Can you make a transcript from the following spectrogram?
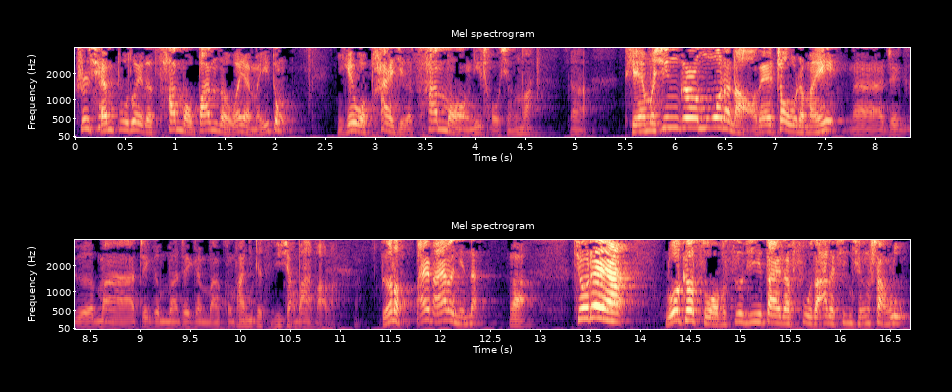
之前部队的参谋班子我也没动，你给我派几个参谋，你瞅行吗？”啊。铁木心哥摸着脑袋，皱着眉，那这个嘛，这个嘛，这个嘛，恐怕你得自己想办法了。得了，拜拜了您的，是吧？就这样，罗科索夫斯基带着复杂的心情上路，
